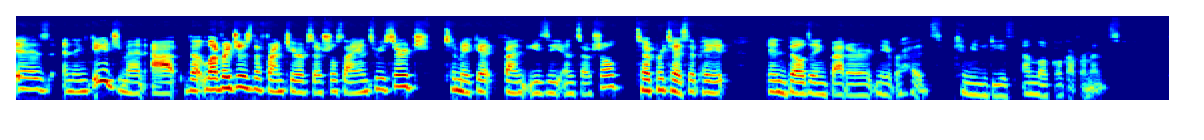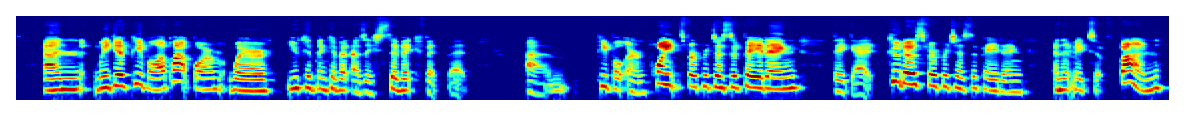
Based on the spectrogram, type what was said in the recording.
is an engagement app that leverages the frontier of social science research to make it fun, easy, and social to participate in building better neighborhoods, communities, and local governments. And we give people a platform where you could think of it as a civic Fitbit. Um, people earn points for participating, they get kudos for participating, and it makes it fun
